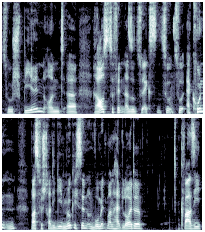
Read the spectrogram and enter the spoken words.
zu spielen und äh, rauszufinden, also zu, zu, zu erkunden, was für Strategien möglich sind und womit man halt Leute quasi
